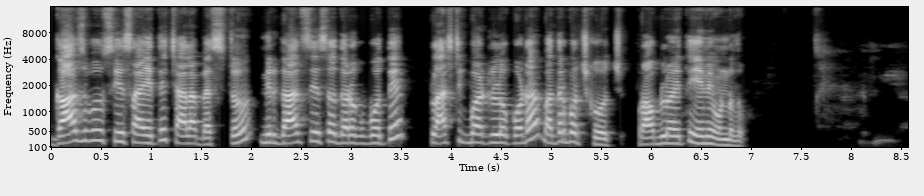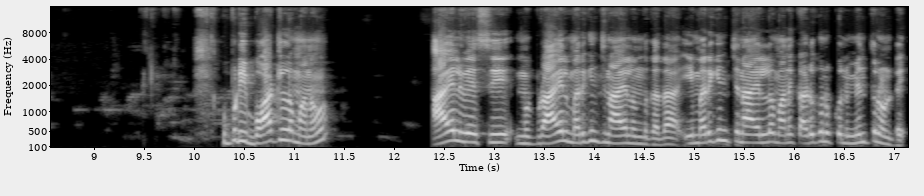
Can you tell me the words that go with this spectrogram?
గాజు సీసా అయితే చాలా బెస్ట్ మీరు గాజు సీసా దొరకపోతే ప్లాస్టిక్ బాటిల్లో కూడా భద్రపరచుకోవచ్చు. ప్రాబ్లం అయితే ఏమీ ఉండదు. ఇప్పుడు ఈ బాటిల్లో మనం ఆయిల్ వేసి ఇప్పుడు ఆయిల్ మరిగించిన ఆయిల్ ఉంది కదా ఈ మరిగించిన ఆయిల్లో మనకి అడుగున కొన్ని మెంతులు ఉంటాయి.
